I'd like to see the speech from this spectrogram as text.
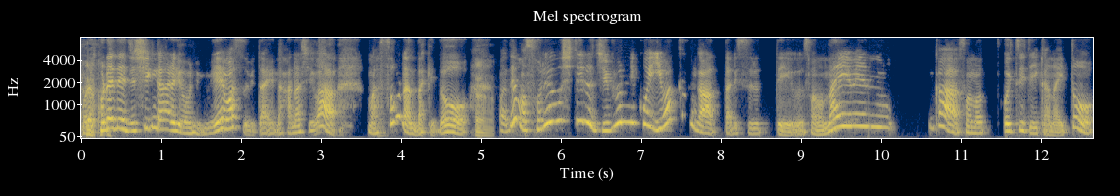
これ、これで自信があるように見えます、みたいな話は、まあそうなんだけど、うん。まあ、でもそれをしてる自分にこう違和感があったりするっていう、その内面が、その追いついていかないと、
